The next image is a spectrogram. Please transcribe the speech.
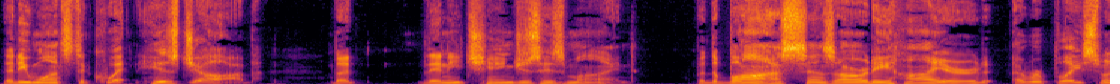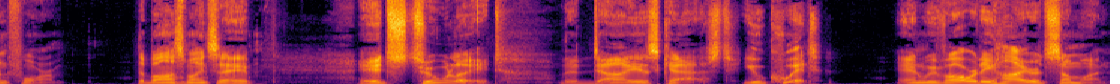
that he wants to quit his job, but then he changes his mind. But the boss has already hired a replacement for him. The boss might say, It's too late. The die is cast. You quit, and we've already hired someone.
